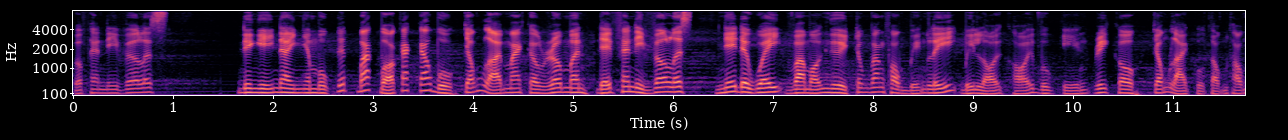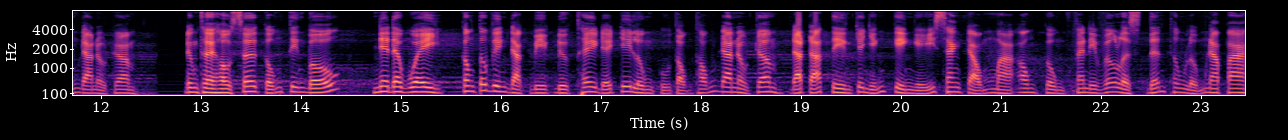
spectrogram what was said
của Fannie Willis. Đề nghị này nhằm mục đích bác bỏ các cáo buộc chống lại Michael Roman để Fannie Willis, Netherway và mọi người trong văn phòng biện lý bị loại khỏi vụ kiện RICO chống lại cựu Tổng thống Donald Trump. Đồng thời hồ sơ cũng tuyên bố Nedaway, công tố viên đặc biệt được thuê để truy lùng cựu Tổng thống Donald Trump đã trả tiền cho những kỳ nghỉ sang trọng mà ông cùng Fannie Willis đến thung lũng Napa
